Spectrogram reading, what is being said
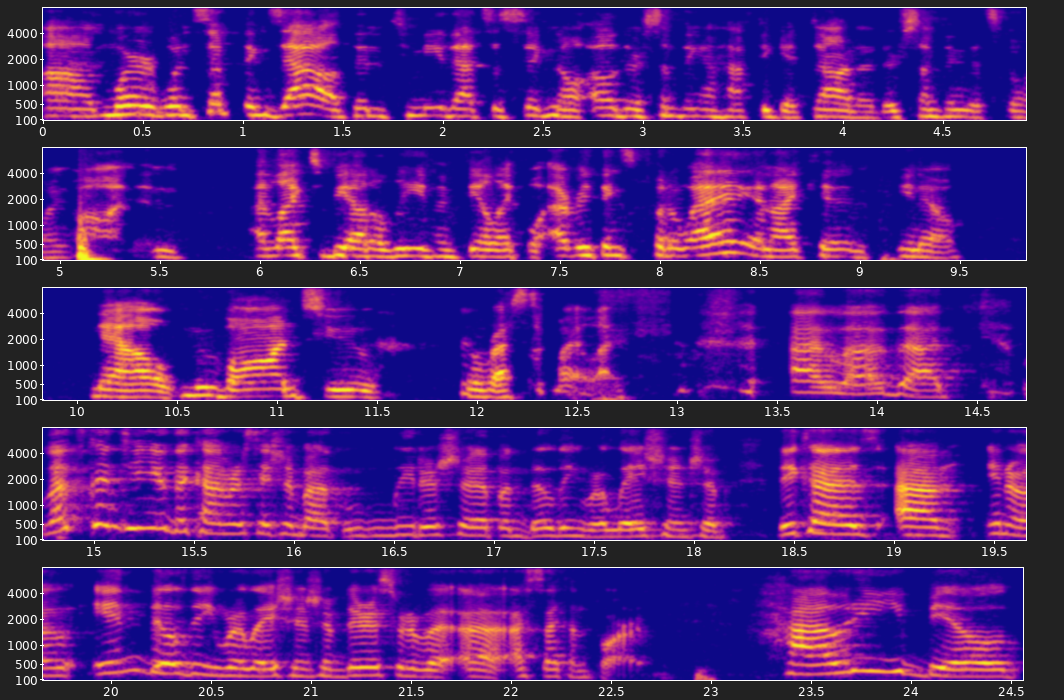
um, where when something's out then to me that's a signal oh there's something i have to get done or there's something that's going on and i like to be able to leave and feel like well everything's put away and i can you know now move on to the rest of my life. I love that. Let's continue the conversation about leadership and building relationship because, um, you know, in building relationship, there is sort of a, a second part. How do you build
